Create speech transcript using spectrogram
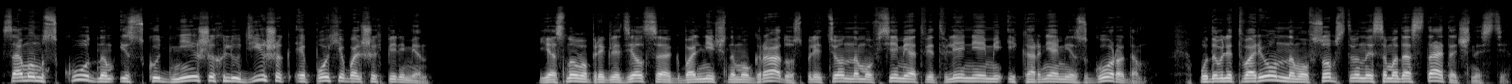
самым скудным из скуднейших людишек эпохи больших перемен. Я снова пригляделся к больничному граду, сплетенному всеми ответвлениями и корнями с городом, удовлетворенному в собственной самодостаточности,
